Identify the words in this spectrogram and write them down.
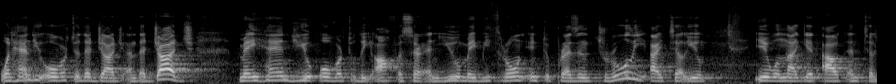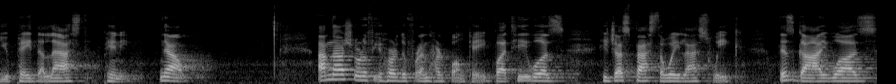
will hand you over to the judge, and the judge may hand you over to the officer, and you may be thrown into prison. Truly, I tell you, you will not get out until you pay the last penny. Now, I'm not sure if you heard of Reinhard Bonnke, but he was he just passed away last week. This guy was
